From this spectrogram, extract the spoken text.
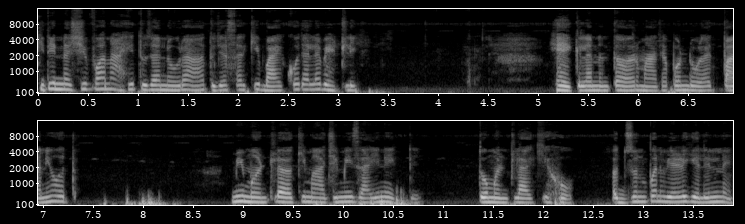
किती नशीबवान आहे तुझा नवरा तुझ्यासारखी बायको त्याला भेटली. हे ऐकल्यानंतर माझ्या पण डोळ्यात पाणी होतं. मी म्हटलं की माझी मी जाईन एकटी तो म्हटला की हो अजून पण वेळ गेलेली नाही.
